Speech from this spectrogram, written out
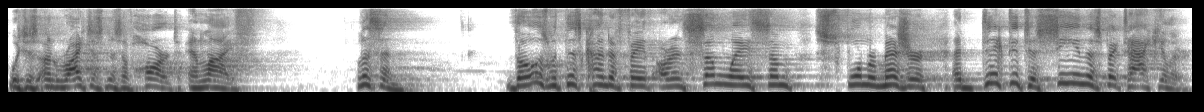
which is unrighteousness of heart and life. Listen, those with this kind of faith are in some way, some form or measure addicted to seeing the spectacular.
